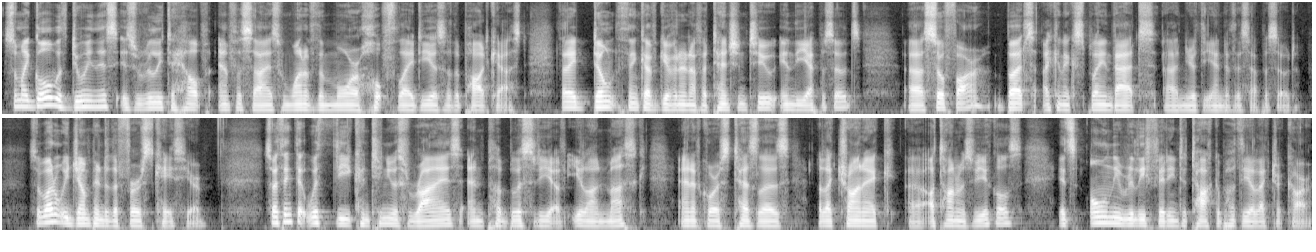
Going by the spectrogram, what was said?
So, my goal with doing this is really to help emphasize one of the more hopeful ideas of the podcast that I don't think I've given enough attention to in the episodes uh, so far, but I can explain that uh, near the end of this episode. So, why don't we jump into the first case here? So, I think that with the continuous rise and publicity of Elon Musk, and of course Tesla's electronic uh, autonomous vehicles, it's only really fitting to talk about the electric car.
